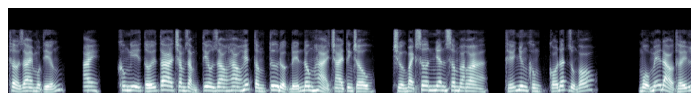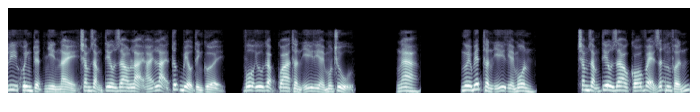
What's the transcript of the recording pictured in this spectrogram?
Thở dài một tiếng, ai, không nghĩ tới ta trăm dặm tiêu giao hao hết tâm tư được đến Đông Hải trai tinh châu, trường Bạch Sơn nhân sâm hoa hoa, thế nhưng không có đất dụng võ. Mộ mễ đảo thấy ly khuynh tuyệt nhìn này trăm dặm tiêu giao lại ái lại tức biểu tình cười, vô ưu gặp qua thần y hề môn chủ. Nga! Ngươi biết thần y hề môn. Trăm dặm tiêu giao có vẻ rất hưng phấn.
